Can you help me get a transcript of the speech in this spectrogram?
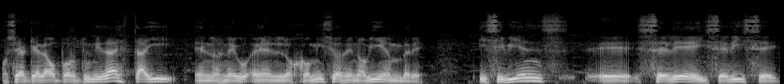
O sea que la oportunidad está ahí en los, en los comicios de noviembre. Y si bien eh, se lee y se dice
